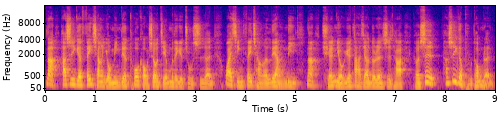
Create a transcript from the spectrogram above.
那他是一个非常有名的脱口秀节目的一个主持人，外形非常的靓丽。那全纽约大家都认识他，可是他是一个普通人。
